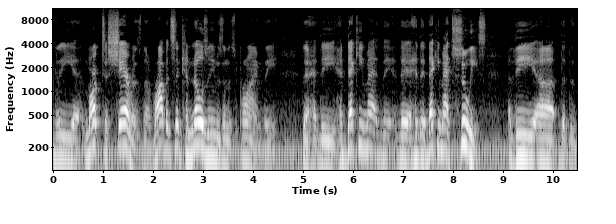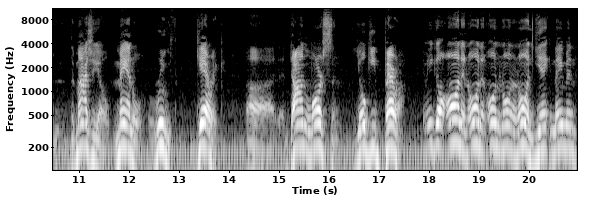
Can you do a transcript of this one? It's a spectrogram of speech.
the uh, Mark Teixeiras, the Robinson Canos when he was in his prime, the the the Hideki Mat the the Hideki Matsuis, the, uh, the the the Maggio, Mantle, Ruth, Gehrig, uh, Don Larsen, Yogi Berra. I mean, you go on and on and on and on and on, yank, naming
